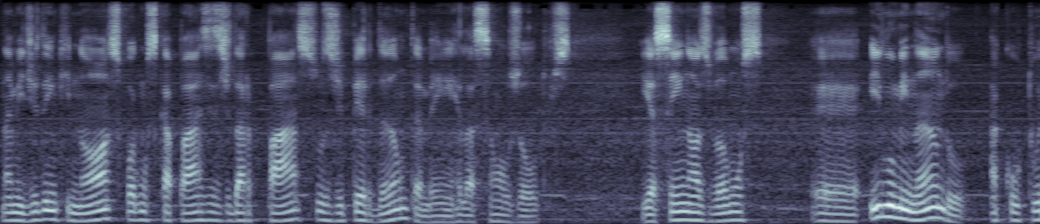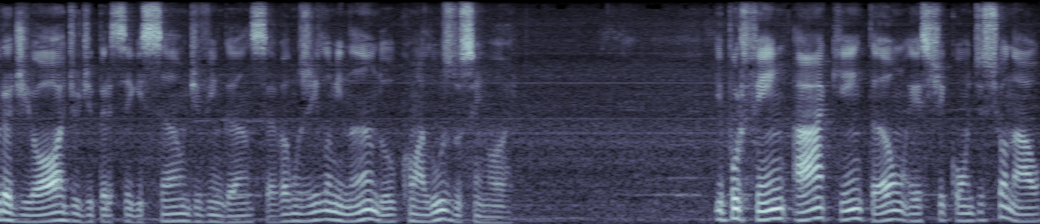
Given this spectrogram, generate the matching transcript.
na medida em que nós formos capazes de dar passos de perdão também em relação aos outros. E assim nós vamos é, iluminando a cultura de ódio, de perseguição, de vingança. Vamos iluminando com a luz do Senhor. E por fim, há aqui então este condicional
